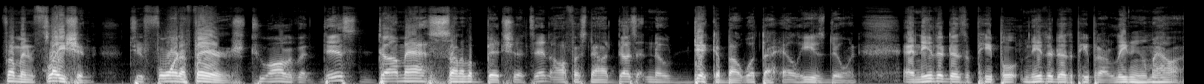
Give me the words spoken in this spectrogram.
From inflation to foreign affairs to all of it, this dumbass son of a bitch that's in office now doesn't know dick about what the hell he is doing, and neither does the people. Neither does the people that are leading him out,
